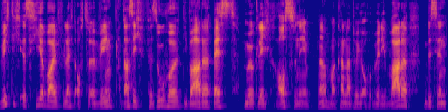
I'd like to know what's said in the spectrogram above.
Wichtig ist hierbei vielleicht auch zu erwähnen, dass ich versuche, die Wade bestmöglich rauszunehmen. Ne? Man kann natürlich auch über die Wade ein bisschen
